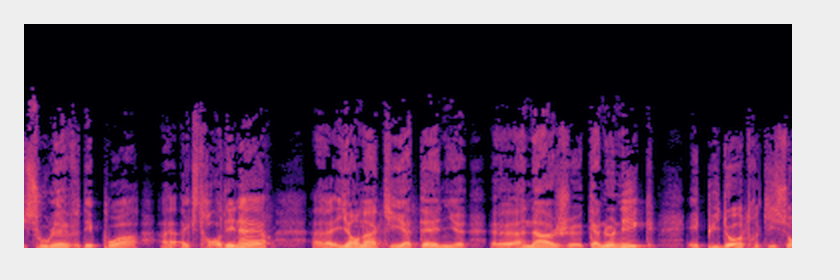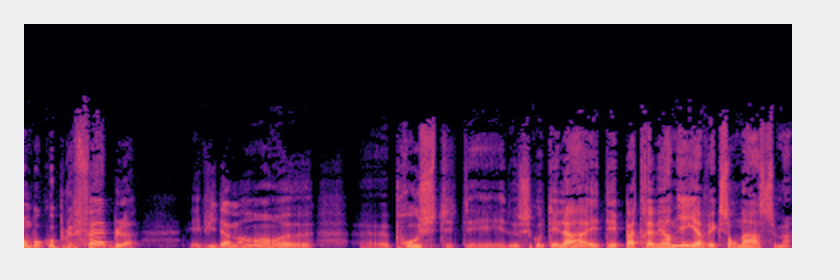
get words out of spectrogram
soulèvent des poids extraordinaires. il y en a qui atteignent un âge canonique. Et puis d'autres qui sont beaucoup plus faibles. Évidemment, Proust était de ce côté-là était pas très verni avec son asthme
